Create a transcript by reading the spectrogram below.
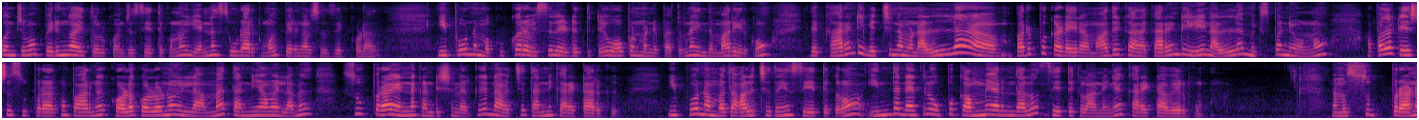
கொஞ்சமாக பெருங்காயத்தூள் கொஞ்சம் சேர்த்துக்கணும். எண்ணெய் சூடாக இருக்கும்போது பெருங்காயத்தூள் சேர்க்கக்கூடாது. இப்போது நம்ம குக்கரை விசில் எடுத்துகிட்டு ஓப்பன் பண்ணி பார்த்தோம்னா இந்த மாதிரி இருக்கும். இதை கரண்டி வச்சு நம்ம நல்லா பருப்பு கடையிற மாதிரி அந்த கரண்டிலேயே நல்லா மிக்ஸ் பண்ணி விடணும். அப்போ தான் டேஸ்ட்டு சூப்பராக இருக்கும். பாருங்கள் கொலை கொலனும் இல்லாமல் தண்ணியாகவும் இல்லாமல் சூப்பராக என்ன கண்டிஷனில் இருக்குது நான் வச்ச தண்ணி கரெக்டாக இருக்குது இப்போது நம்ம தாளித்ததையும் சேர்த்துக்கிறோம். இந்த நேரத்தில் உப்பு கம்மியாக இருந்தாலும் சேர்த்துக்கலாம். நீங்கள் கரெக்டாகவே இருக்கும். நம்ம சூப்பரான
